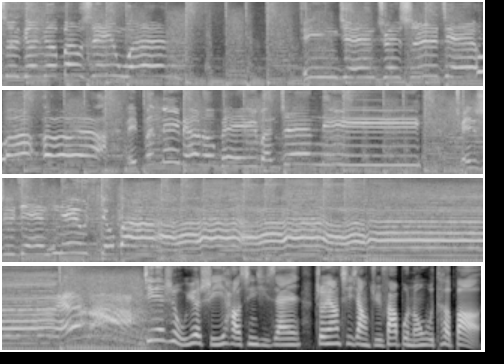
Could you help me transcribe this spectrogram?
时刻刻报新闻，听见全世界，每分每秒都陪伴着你。全世界 news 九八。今天是五月十一号，星期三。中央气象局发布浓雾特报，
